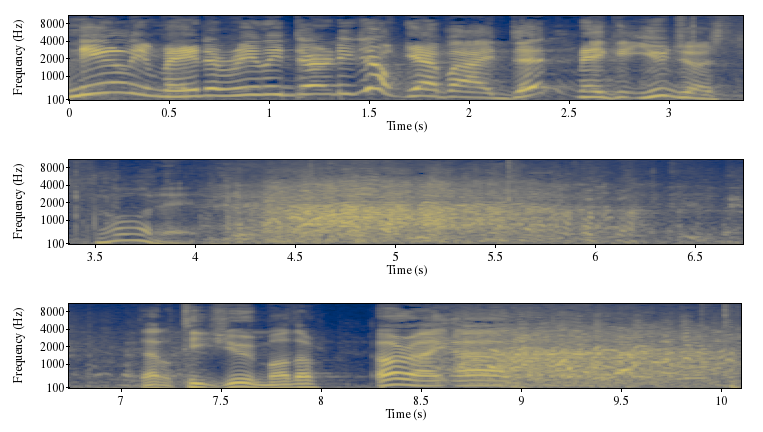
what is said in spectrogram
nearly made a really dirty joke. Yeah, but I didn't make it. You just thought it. That'll teach you, mother. All right. Uh,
